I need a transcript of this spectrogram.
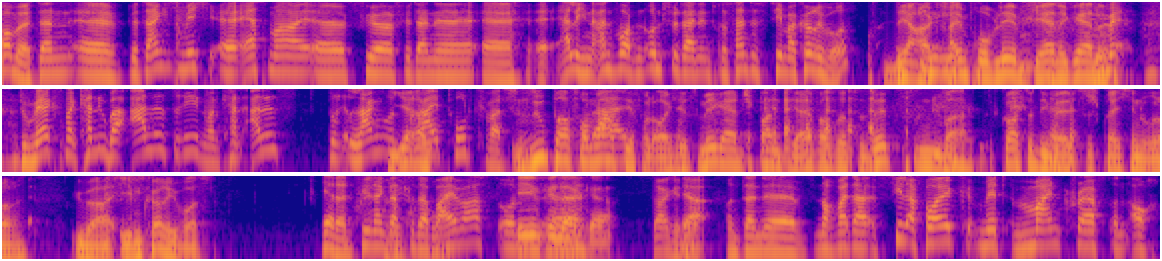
Komme, dann äh, bedanke ich mich äh, erstmal äh, für, für deine äh, ehrlichen Antworten und für dein interessantes Thema Currywurst. Ja, kein Problem. Gerne, Du, gerne. mer du merkst, man kann über alles reden, man kann alles lang und Ja, breit totquatschen. Super Format Oder hier von euch. Ist mega entspannt, hier einfach so zu sitzen, über Gott und die Welt zu sprechen oder über eben Currywurst. Ja, dann vielen Dank, dass du dabei warst. Und, Vielen, vielen äh, Dank, ja. Danke dir. Ja, und dann äh, noch weiter viel Erfolg mit Minecraft und auch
